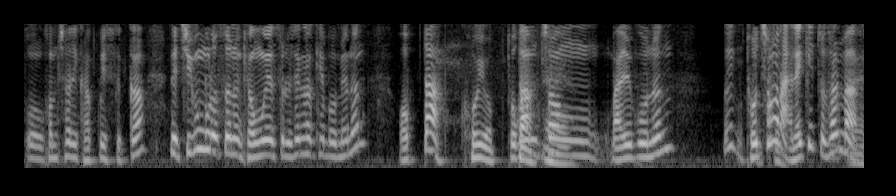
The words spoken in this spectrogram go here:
어, 검찰이 갖고 있을까? 근데 지금으로서는 경우의 수를 생각해 보면은 없다. 거의 없다. 도감청 네. 말고는 도청은 안 했겠죠. 설마 네.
